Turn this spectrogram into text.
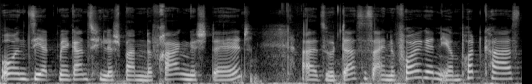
Und sie hat mir ganz viele spannende Fragen gestellt. Also das ist eine Folge in ihrem Podcast.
